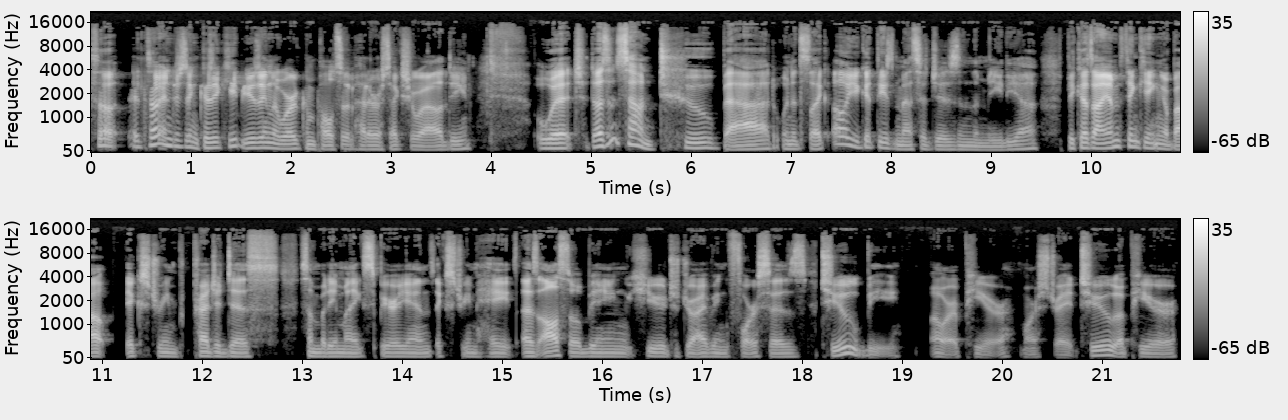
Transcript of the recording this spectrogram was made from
So it's so interesting because you keep using the word compulsive heterosexuality, which doesn't sound too bad when it's like, oh, you get these messages in the media. Because I am thinking about extreme prejudice, somebody in my experience extreme hate as also being huge driving forces to be or appear more straight, to appear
